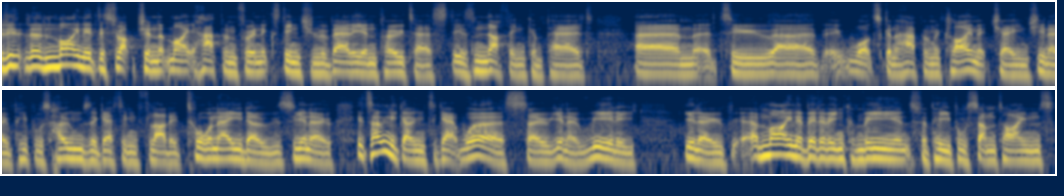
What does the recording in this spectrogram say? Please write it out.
the, the minor disruption that might happen for an Extinction Rebellion protest is nothing compared um, to uh, what's going to happen with climate change. You know, people's homes are getting flooded, tornadoes, you know, it's only going to get worse. So, you know, really, you know, a minor bit of inconvenience for people sometimes,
